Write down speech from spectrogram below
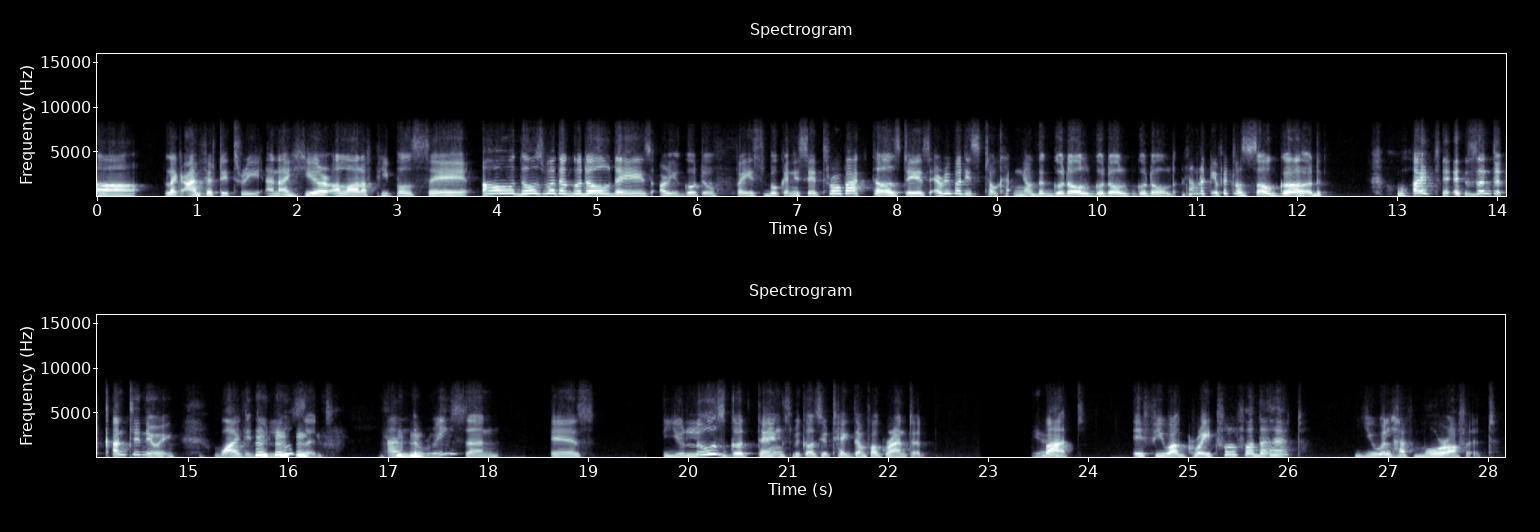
uh, like I'm 53 and I hear a lot of people say, "Oh, those were the good old days." Or you go to Facebook and you say Throwback Thursdays. Everybody's talking of the good old, good old, good old. And I'm like, if it was so good, why isn't it continuing? Why did you lose it? and the reason is you lose good things because you take them for granted. Yeah. But if you are grateful for that, you will have more of it.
